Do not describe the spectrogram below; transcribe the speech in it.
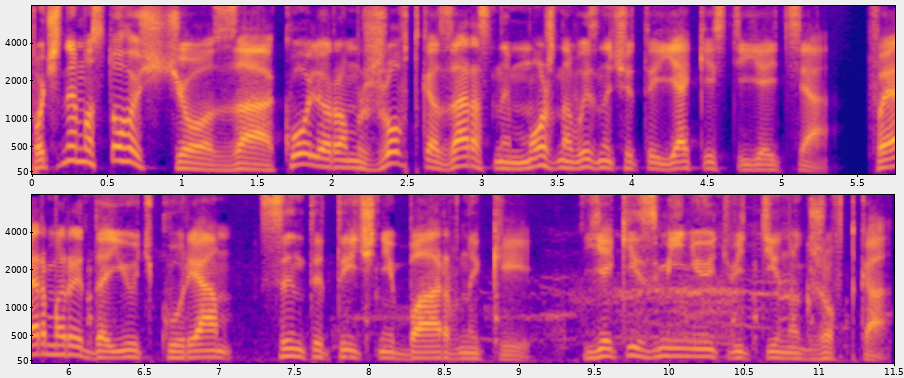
Почнемо з того, що за кольором жовтка зараз не можна визначити якість яйця. Фермери дають курям синтетичні барвники, які змінюють відтінок жовтка.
